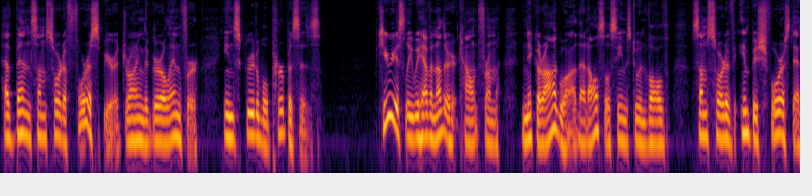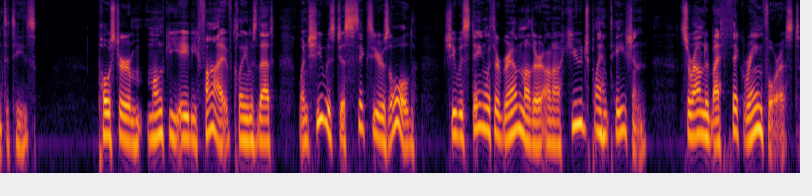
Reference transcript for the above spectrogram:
have been some sort of forest spirit drawing the girl in for inscrutable purposes. Curiously, we have another account from Nicaragua that also seems to involve some sort of impish forest entities. Poster Monkey 85 claims that when she was just six years old, she was staying with her grandmother on a huge plantation surrounded by thick rainforest.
